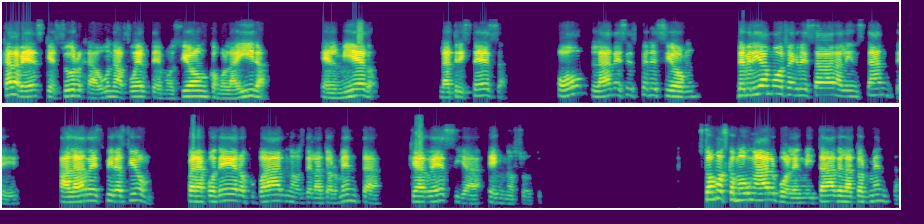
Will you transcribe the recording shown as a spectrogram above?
Cada vez que surja una fuerte emoción como la ira, el miedo, la tristeza o la desesperación, deberíamos regresar al instante a la respiración para poder ocuparnos de la tormenta que arrecia en nosotros. Somos como un árbol en mitad de la tormenta.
